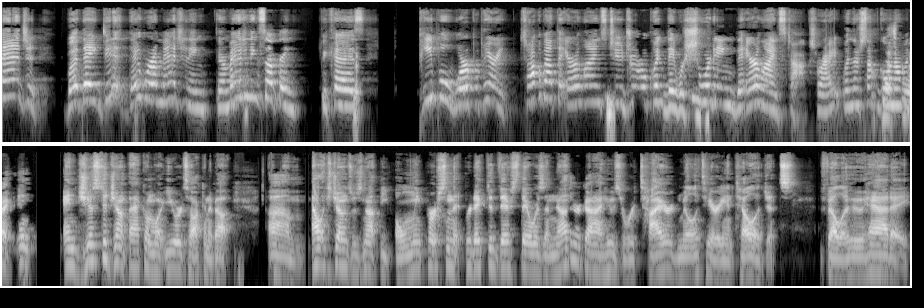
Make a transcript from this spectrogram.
imagine, but they did. They were imagining. They're imagining something because. Yep people were preparing. Talk about the airlines too, Drew, real quick. They were shorting the airline stocks, right? When there's something going That's on. Correct. With- and, and just to jump back on what you were talking about, um, Alex Jones was not the only person that predicted this. There was another guy who's a retired military intelligence fellow who had a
